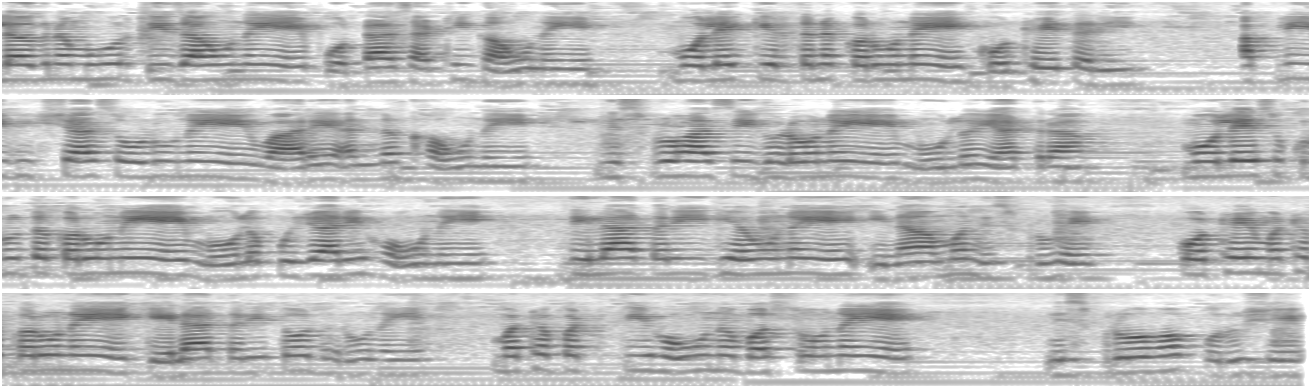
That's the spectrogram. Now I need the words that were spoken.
लग्न मुहूर्ती जाऊ नये पोटासाठी गाऊ नये मोले कीर्तन करू नये कोठे तरी आपली भिक्षा सोडू नये वारे अन्न खाऊ नये निस्पृहासी घडू नये मूल यात्रा मोले सुकृत करू नये मूल पुजारी होऊ नये दिला तरी घेऊ नये इनाम निस्पृहे. कोठे मठ करू नये केला तरी तो धरू नये. मठपट्टी होऊन बसू नये. निस्पृह पुरुषे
